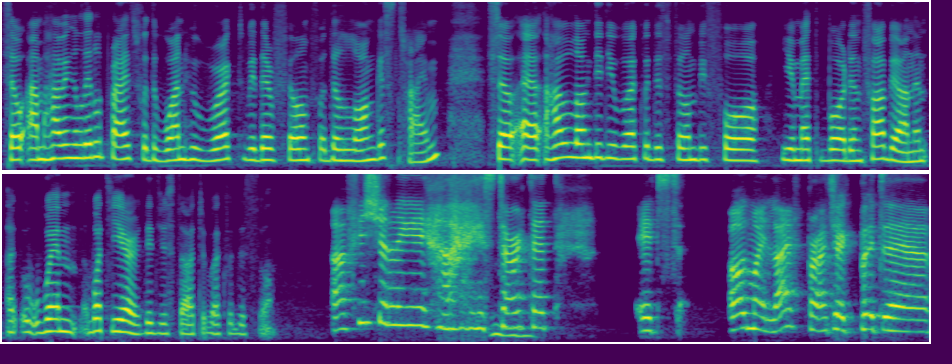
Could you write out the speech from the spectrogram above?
So I'm having a little prize for the one who worked with their film for the longest time. So uh, how long did you work with this film before you met Bård and Fabian? And uh, when? What year did you start to work with this film? Officially, I started. It's all my life project, but uh,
